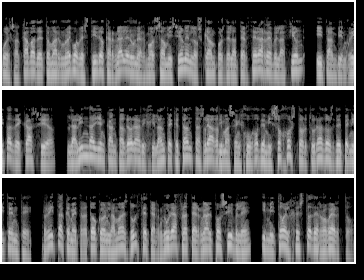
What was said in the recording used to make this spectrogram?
pues acaba de tomar nuevo vestido carnal en una hermosa misión en los campos de la tercera revelación, y también Rita de Casia, la linda y encantadora vigilante que tantas lágrimas enjugó de mis ojos torturados de penitente, Rita que me trató con la más dulce ternura fraternal posible, imitó el gesto de Roberto.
